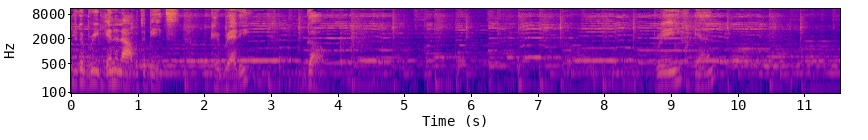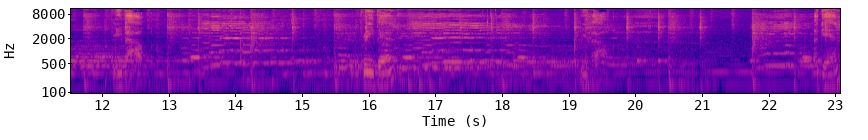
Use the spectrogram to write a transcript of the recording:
You can breathe in and out with the beats. Okay, ready? Go. Breathe in. Breathe out. Breathe in. Breathe out. Again.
